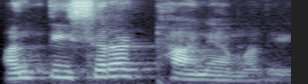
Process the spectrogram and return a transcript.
आणि तिसरं ठाण्यामध्ये.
